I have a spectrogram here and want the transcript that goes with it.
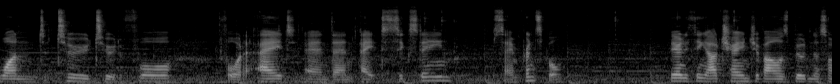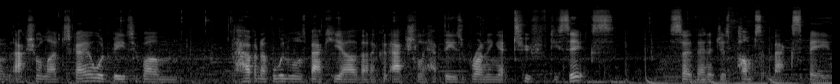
1 to 2, 2 to 4, 4 to 8, and then 8 to 16. Same principle. The only thing I'd change if I was building this on an actual large scale would be to um, have enough windmills back here that I could actually have these running at 256 so then it just pumps at max speed.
